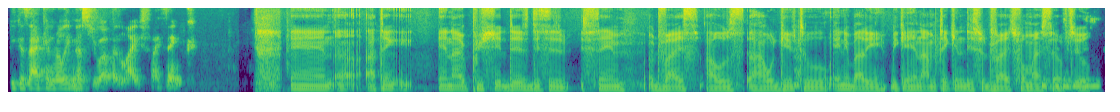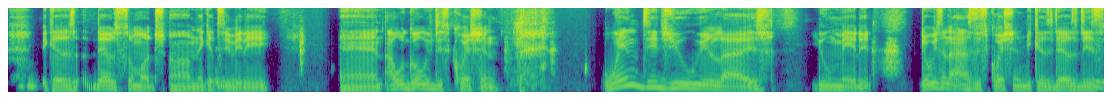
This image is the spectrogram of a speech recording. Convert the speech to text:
because that can really mess you up in life, I think. And uh, I think and I appreciate this. This is same advice I was I would give to anybody because and I'm taking this advice for myself too because there's so much um, negativity and I will go with this question when did you realize you made it? The reason I ask this question because there's this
